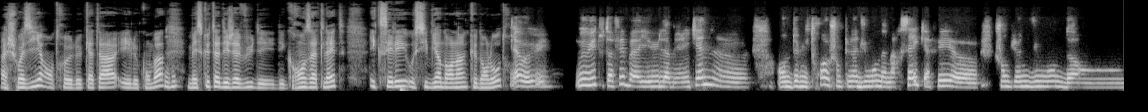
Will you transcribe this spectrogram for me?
à choisir entre le kata et le combat. Mhm. Mais est-ce que tu as déjà vu des, des grands athlètes exceller aussi bien dans l'un que dans l'autre? Ah oui, oui. Oui, oui, tout à fait. Bah, il y a eu l'américaine euh, en 2003 au championnat du monde à Marseille qui a fait euh, championne du monde en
